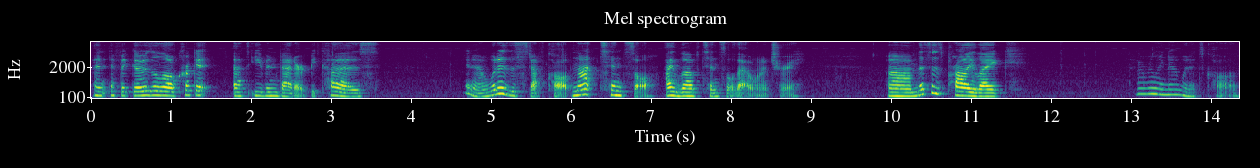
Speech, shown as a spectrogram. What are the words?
And if it goes a little crooked, that's even better because, you know, what is this stuff called? Not tinsel. I love tinsel though on a tree. Um, this is probably like, I don't really know what it's called.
